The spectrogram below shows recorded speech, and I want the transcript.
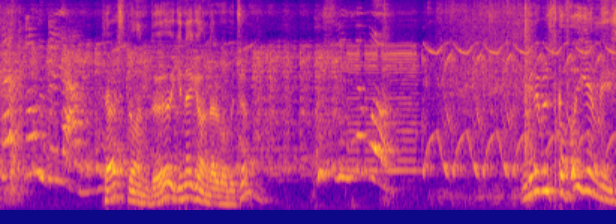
Ters gönder. Ters döndü. Yine gönder babacığım. Şimdi bu. Minibüs kafayı yemiş.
